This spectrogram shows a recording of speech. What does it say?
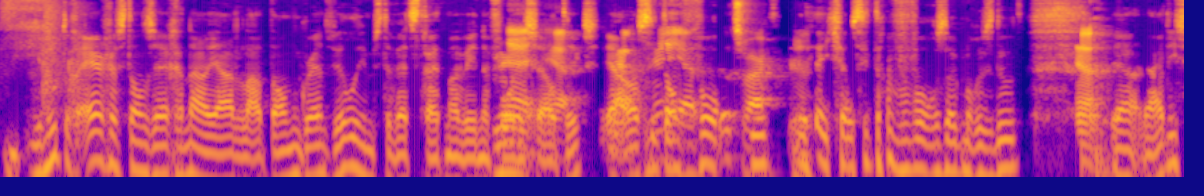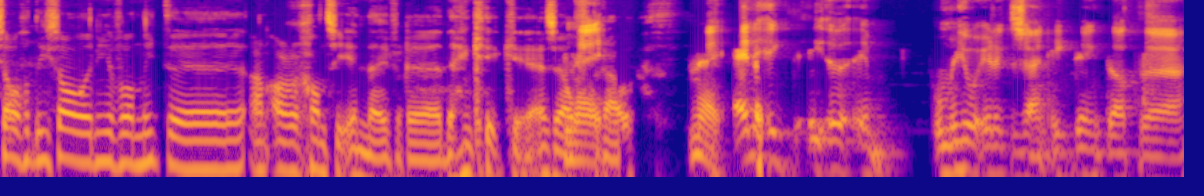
Je moet toch ergens dan zeggen, nou ja, laat dan Grant Williams de wedstrijd maar winnen voor Nee, de Celtics. Ja, Ja, als hij nee, dan vervolgens, doet, weet je, als hij dan vervolgens ook nog eens doet. Ja. Ja, nou, die, zal, die zal in ieder geval niet eh, aan arrogantie inleveren, denk ik. eh, En zelfvertrouwen. Nee, en ik, ik, eh, om heel eerlijk te zijn, ik denk dat, eh,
